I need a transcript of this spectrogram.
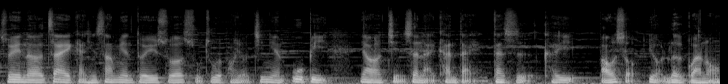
所以呢，在感情上面，对于说属猪的朋友，今年务必要谨慎来看待，但是可以保守又乐观哦。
